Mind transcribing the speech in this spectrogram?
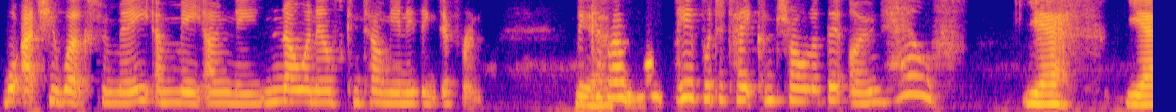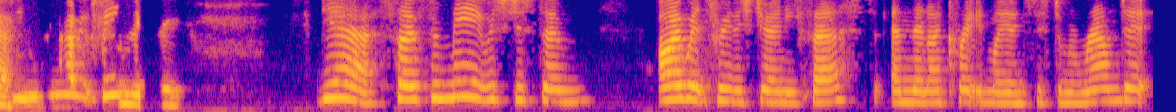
what actually works for me and me only. No one else can tell me anything different. Because i want people to take control of their own health. Yes. Yeah. You know, absolutely. Yeah. So for me it was just um i went through this journey first and then i created my own system around it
